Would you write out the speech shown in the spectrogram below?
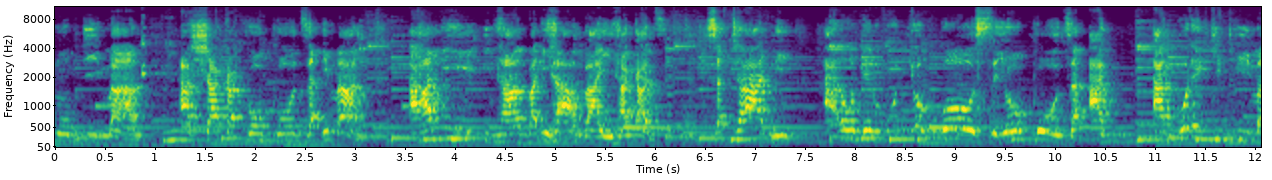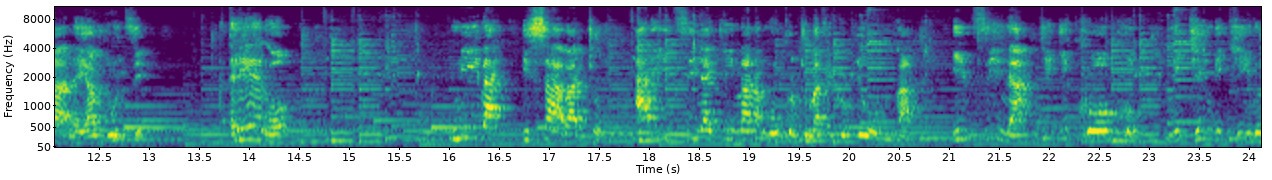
n'ubw'imana ashaka kopoza imana. Aha ni ho intambara ihambaye ihagaze. Satani arondera uburyo bwose yopoza ag- agoreka iby'imana yavuze. Rero niba isabato ari izina ry'imana nk'uko tumaze kubyumva izina ry'igikoko n'ikindi kintu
